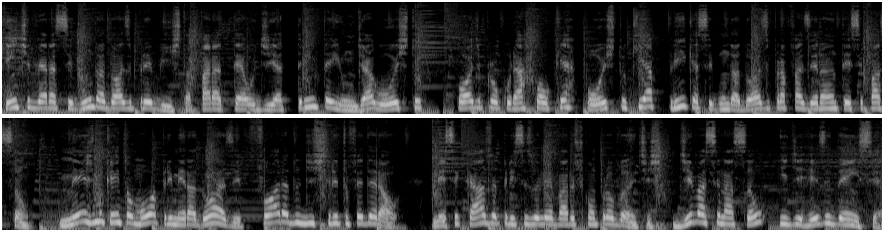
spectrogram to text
Quem tiver a segunda dose prevista para até o dia 31 de agosto pode procurar qualquer posto que aplique a segunda dose para fazer a antecipação, mesmo quem tomou a primeira dose fora do Distrito Federal. Nesse caso, é preciso levar os comprovantes de vacinação e de residência.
